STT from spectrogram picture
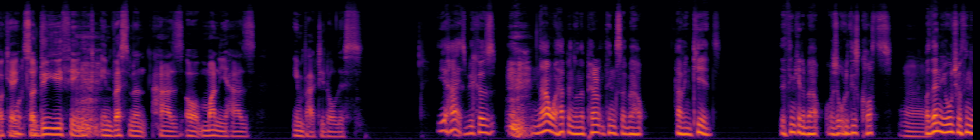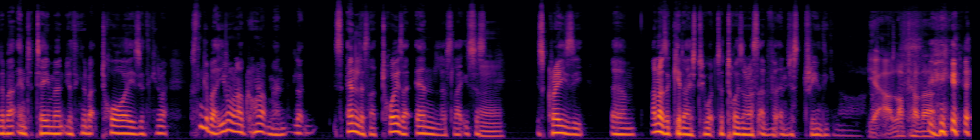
Okay, so kids? do you think investment has or money has impacted all this? it has because now what happens when the parent thinks about having kids, they're thinking about was all of these costs, Mm. but then you're also thinking about entertainment. You're thinking about toys. You're thinking about because think about it, even when I've grown up, man, like it's endless. Now toys are endless. Like it's just Mm. it's crazy. Um, I know as a kid I used to watch the Toys R Us advert and just dream thinking, oh, Yeah, I loved how that.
